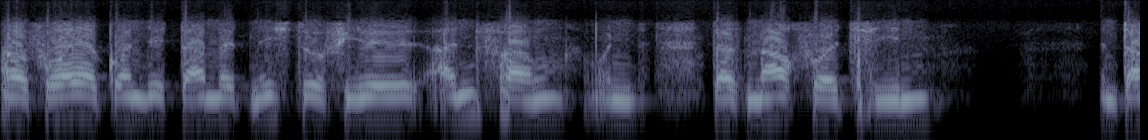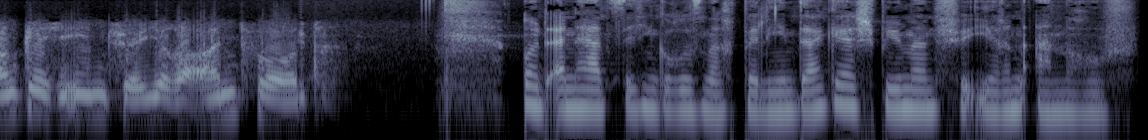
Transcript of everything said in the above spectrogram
Aber vorher konnte ich damit nicht so viel anfangen und das nachvollziehen. Dann danke ich Ihnen für Ihre Antwort. Und einen herzlichen Gruß nach Berlin. Danke, Herr Spielmann, für Ihren Anruf.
